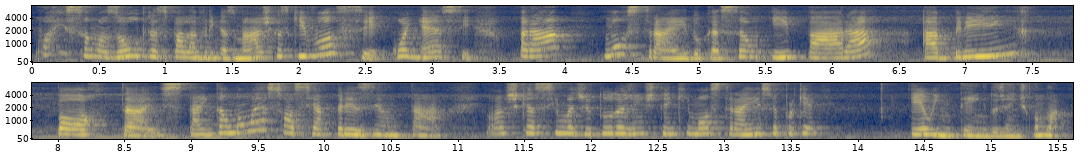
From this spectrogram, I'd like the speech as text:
quais são as outras palavrinhas mágicas que você conhece para mostrar a educação e para abrir portas, tá? Então não é só se apresentar. Eu acho que acima de tudo a gente tem que mostrar isso, é porque eu entendo, gente, vamos lá.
